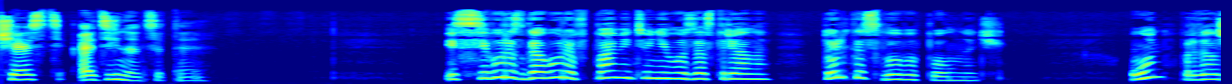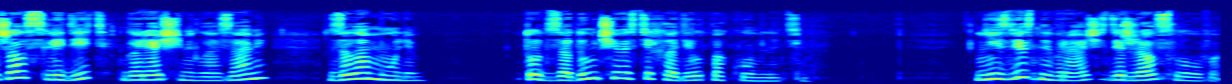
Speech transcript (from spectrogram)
Часть одиннадцатая. Из всего разговора в память у него застряло только слово «полночь». Он продолжал следить горящими глазами за Ламолем. Тот в задумчивости ходил по комнате. Неизвестный врач сдержал слово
